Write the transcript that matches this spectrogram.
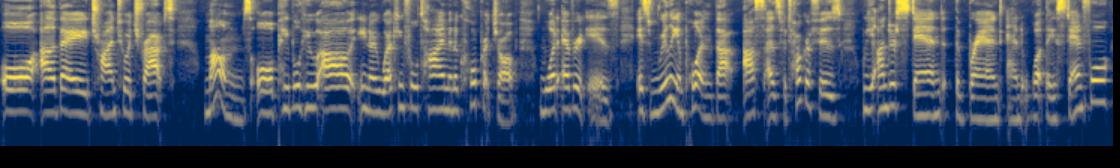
Or are they trying to attract mums or people who are, you know, working full time in a corporate job, whatever it is, it's really important that us as photographers, we understand the brand and what they stand for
